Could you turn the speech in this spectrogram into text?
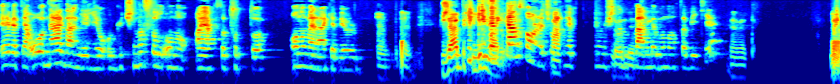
evet ya o nereden geliyor o güç? Nasıl onu ayakta tuttu? Onu merak ediyorum. Evet, evet. Güzel bir film var. izledikten sonra çok Heh. hep düşünmüştüm Doğru. ben de bunu tabii ki. Evet. Lady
